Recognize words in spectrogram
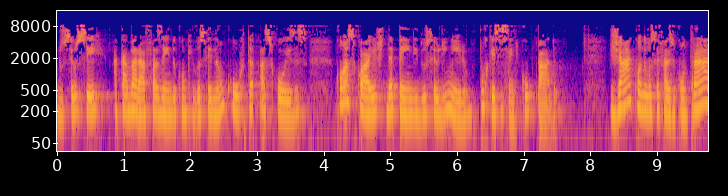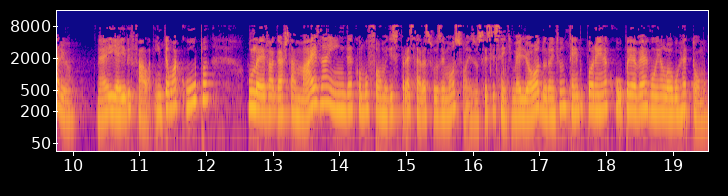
do seu ser acabará fazendo com que você não curta as coisas com as quais depende do seu dinheiro, porque se sente culpado. Já quando você faz o contrário, né, e aí ele fala, então a culpa o leva a gastar mais ainda como forma de expressar as suas emoções. Você se sente melhor durante um tempo, porém a culpa e a vergonha logo retomam.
